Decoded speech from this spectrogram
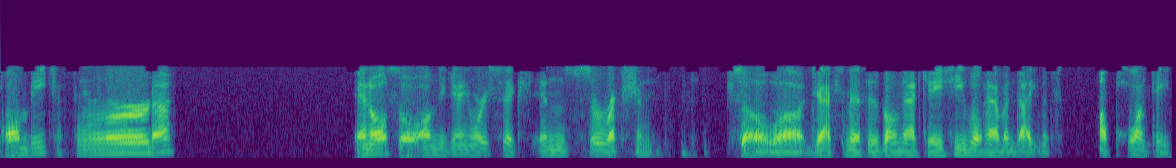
Palm Beach, Florida, and also on the January 6th insurrection. So uh, Jack Smith is on that case. He will have indictments, a plenty,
